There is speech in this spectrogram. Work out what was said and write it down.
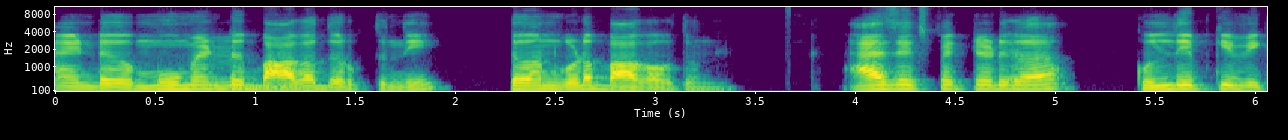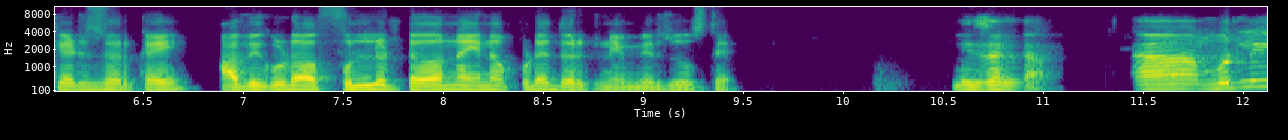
అండ్ మూమెంట్ Hmm. బాగా దొరుకుతుంది. టర్న్ కూడా బాగా అవుతుంది. యాజ్ ఎక్స్పెక్టెడ్గా కుల్దీప్కి వికెట్స్ దొరికాయి. అవి కూడా ఫుల్ టర్న్ అయినప్పుడే దొరికినాయి మీరు చూస్తే. నిజంగా. ఆ మురళి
